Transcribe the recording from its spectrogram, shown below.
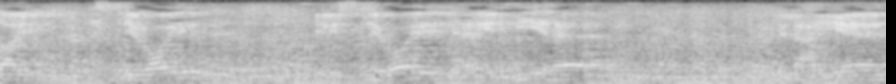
طيب ستيرويد الاستيرويد هنديها للعيان.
